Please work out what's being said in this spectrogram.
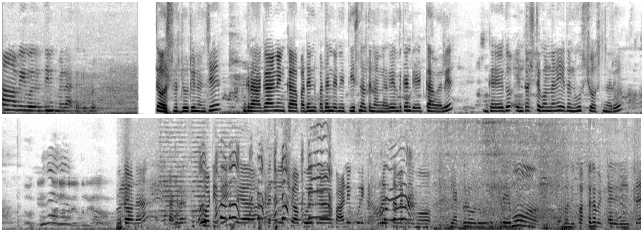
అవి తింటున్నా రాత్రికి ఇప్పుడు. వస్తారు డ్యూటీ నుంచి. ఇంక రాగానే ఇంకా పదండి పదండి అని తీసుకుని వెళ్తాను అన్నారు. ఎందుకంటే ఏట్ కావాలి? ఇంకా ఏదో ఇంట్రెస్ట్గా ఉందని ఏదో న్యూస్ చూస్తున్నారు? అక్కడ ఫుడ్ కోర్ట్ ఇది. అక్కడ జ్యూస్ షాపు ఇక్కడ పానీపూరి ఇక్కడ నూడిల్స్ అక్కడేమో ఎగ్ రోలు ఇక్కడేమో కొత్తగా పెట్టారు ఇదైతే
